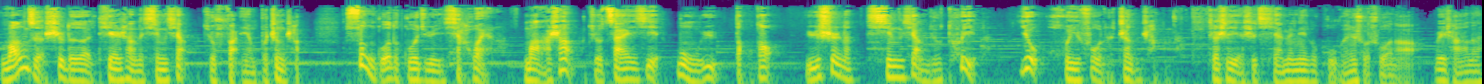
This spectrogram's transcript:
王者失德，天上的星象就反应不正常。宋国的国君吓坏了，马上就斋戒、沐浴、祷告，于是呢星象就退了，又恢复了正常。这是也是前面那个古文所说的啊？为啥呢？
